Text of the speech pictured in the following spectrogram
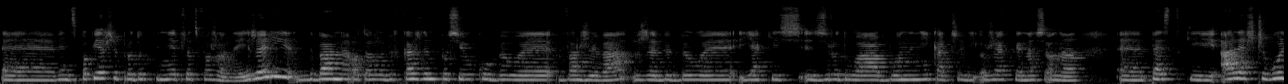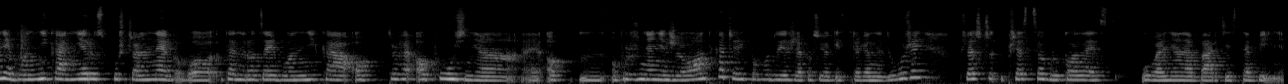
E, więc po pierwsze produkty nieprzetworzone. Jeżeli dbamy o to, żeby w każdym posiłku były warzywa, żeby były jakieś źródła błonnika, czyli orzechy, nasiona, e, pestki, ale szczególnie błonnika nierozpuszczalnego, bo ten rodzaj błonnika op, trochę opóźnia e, op, opróżnianie żołądka, czyli powoduje, że posiłek jest trawiony dłużej, przez, przez co glukoza jest uwalniana bardziej stabilnie.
